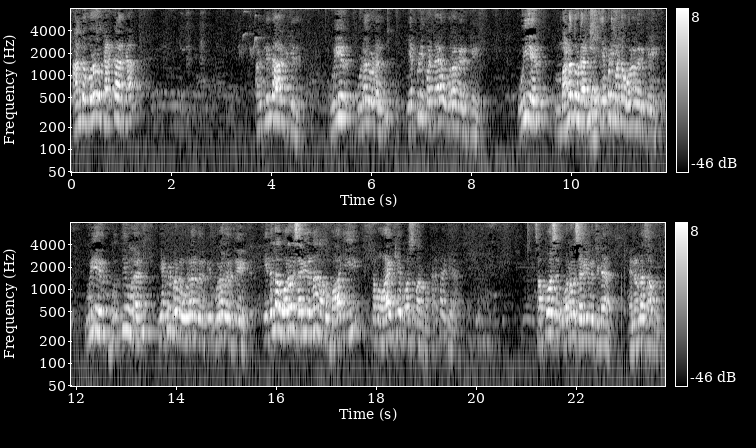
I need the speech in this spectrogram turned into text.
அந்த உறவு கரெக்டா இருக்கா? அங்கிருந்து ஆரம்பிக்குது. உயிர் உடலுடன் எப்படிப்பட்ட உறவு இருக்கு? உயிர் மனதுடன் எப்படிப்பட்ட உறவு இருக்கு? உயிர் புத்தியுடன் எப்படிப்பட்ட உணர்வு இருக்கு? உறவு இருக்கு. இதெல்லாம் உறவு சரியில்லைன்னா நம்ம பாடி நம்ம வாழ்க்கையே மோசமா இருக்கும். கரெக்டா இல்லையா? சப்போஸ் உறவு சரியில்லை வச்சுங்க என்னன்னா சாப்பிடும்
